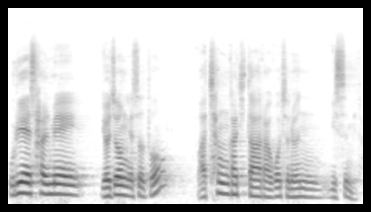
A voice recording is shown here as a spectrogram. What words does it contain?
우리의 삶의 여정에서도 마찬가지다라고 저는 믿습니다.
